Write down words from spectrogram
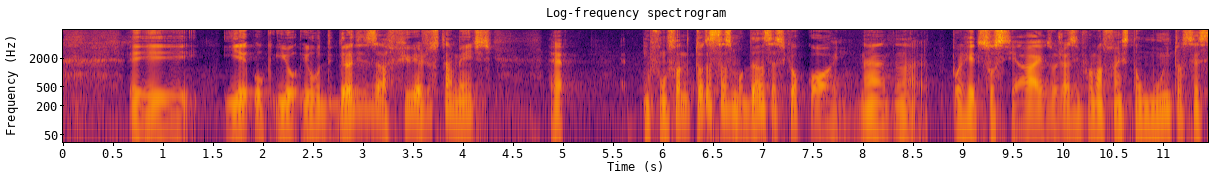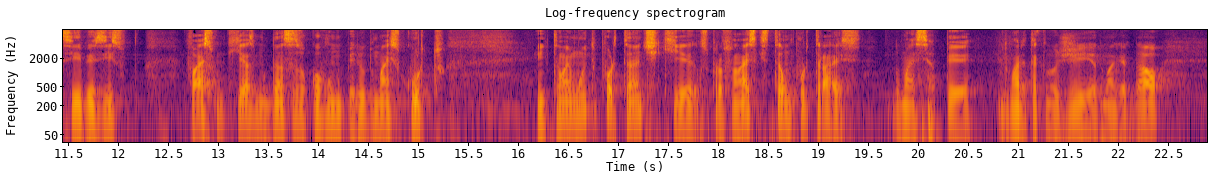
E, e, o, e, o, e o, grande desafio é justamente é, em função de todas essas mudanças que ocorrem né, por redes sociais. Hoje as informações estão muito acessíveis e isso faz com que as mudanças ocorram num período mais curto. Então é muito importante que os profissionais que estão por trás de uma SAP, uma área tecnologia, de uma Gerdau,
